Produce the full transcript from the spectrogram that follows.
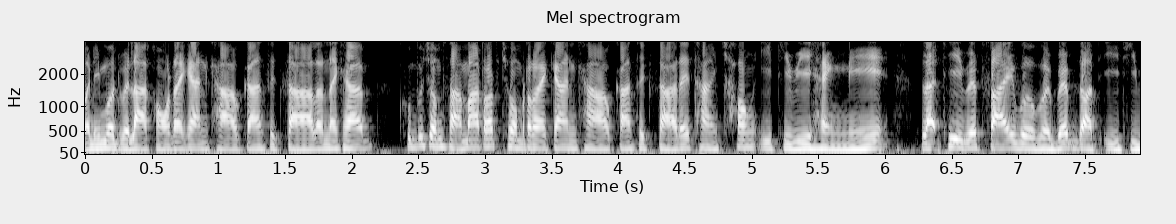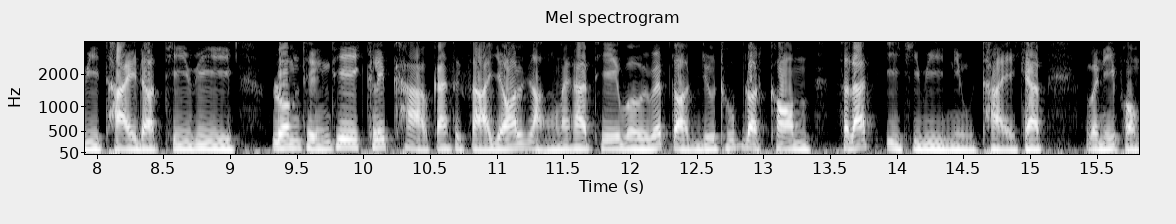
วันนี้หมดเวลาของรายการข่าวการศึกษาแล้วนะครับ คุณผู้ชมสามารถรับชมรายการข่าวการศึกษาได้ทางช่อง ETV แห่งนี้ และที่เว็บไซต์ www.etvthai.tv รวมถึงที่คลิปข่าวการศึกษาย้อนหลังนะครับ ที่ www.youtube.com/etvnewthai ครับ วันนี้ผม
